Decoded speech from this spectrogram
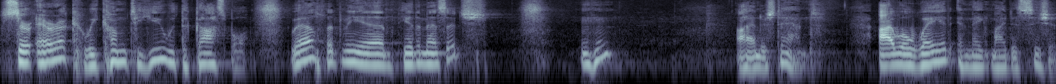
Sir Eric, we come to you with the gospel. Well, let me uh, hear the message. Mm-hmm. I understand. I will weigh it and make my decision.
